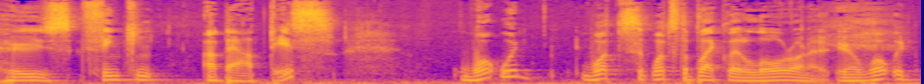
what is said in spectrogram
who's thinking about this? What would what's what's the black letter law on it? You know, what would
